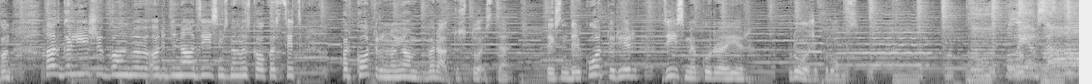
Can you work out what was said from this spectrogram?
Gan latgalīši, gan oriģināli dzīsmes, gan viss kaut kas cits. Par katru no jām varētu stostēt. Teiksim, dēļ ko tur ir dzīsme, kura ir rožu krūms. Kupliem zaļiem,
